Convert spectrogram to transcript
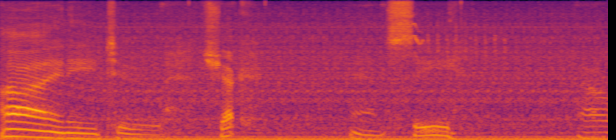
I need to check and see how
